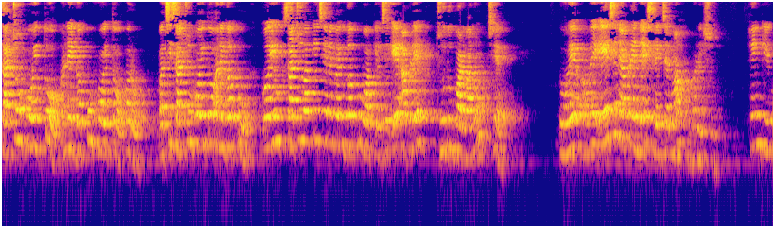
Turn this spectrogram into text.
સાચો હોય તો અને ગપ્પુ હોય તો કરો. પછી સાચું હોય તો અને ગપ્પુ કયું સાચું વાક્ય છે અને કયું ગપ્પુ વાક્ય છે એ આપણે જુદું પાડવાનું છે. તો હવે હવે એ છે ને આપણે નેક્સ્ટ લેક્ચરમાં ભણીશું. થેન્ક યુ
